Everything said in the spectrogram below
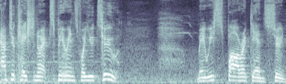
educational experience for you too. May we spar again soon.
